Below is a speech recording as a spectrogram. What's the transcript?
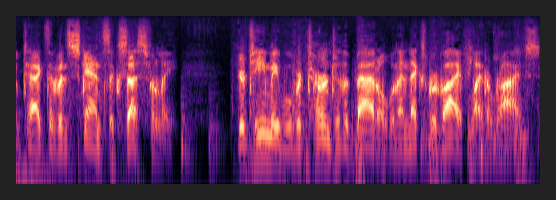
Dog tags have been scanned successfully. Your teammate will return to the battle when the next revive flight arrives.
